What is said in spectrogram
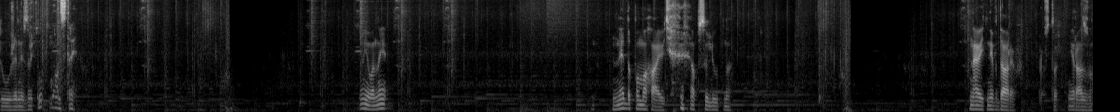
Дуже незручні монстри. Ну і вони не допомагають абсолютно. Навіть не вдарив. Просто ні разу.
